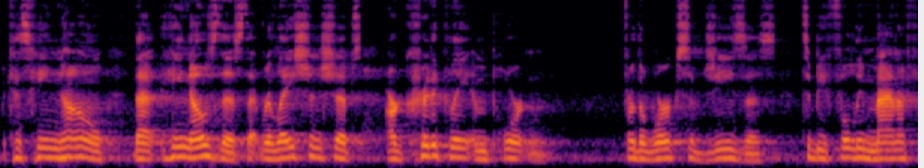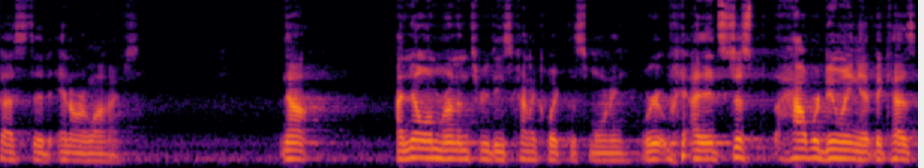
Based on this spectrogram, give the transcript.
Because he know that he knows this that relationships are critically important for the works of Jesus to be fully manifested in our lives. Now, I know I'm running through these kind of quick this morning. We're, it's just how we're doing it because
